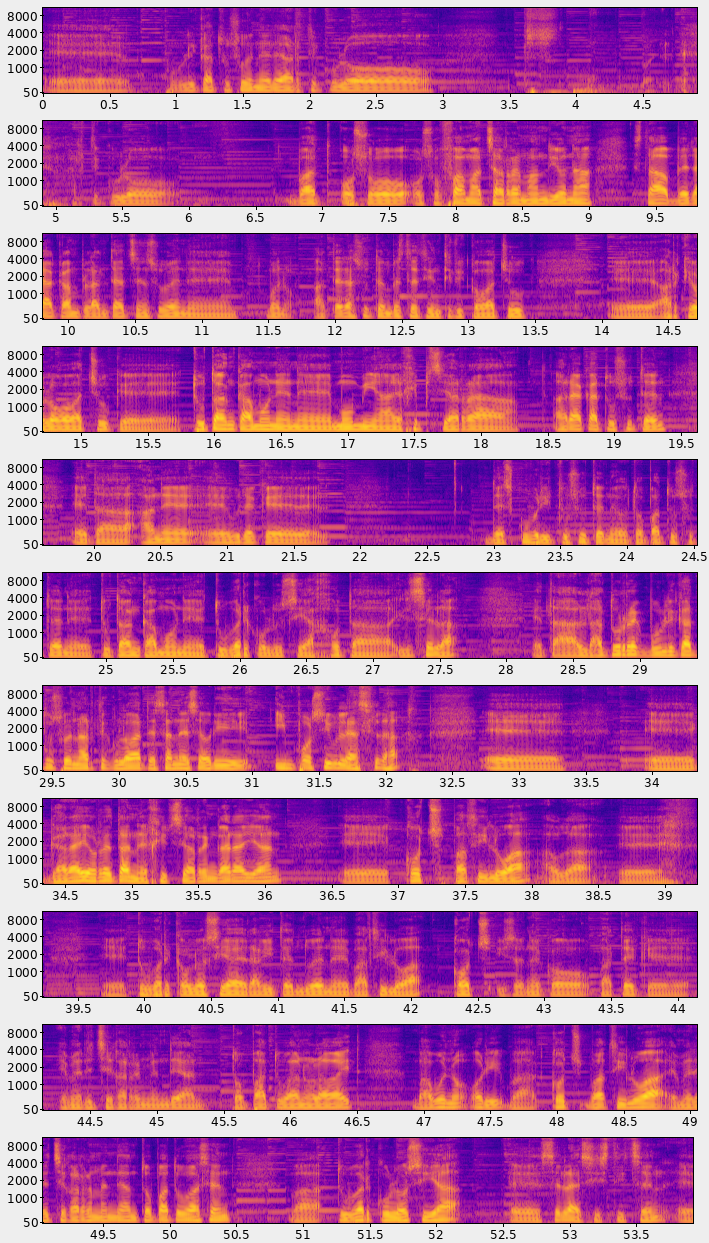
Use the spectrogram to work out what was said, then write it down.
e, publikatu zuen ere artikulo artikulo bat oso, oso fama txarra eman diona, ez da, berakan planteatzen zuen, e, bueno, atera zuten beste zientifiko batzuk, e, arkeologo batzuk, e, Tutankamonen e, mumia egipziarra harakatu zuten, eta hane eureke deskubritu zuten edo topatu zuten e, Tutankamone tuberkuluzia jota hilzela eta aldaturrek publikatu zuen artikulu bat esan ez hori imposiblea zela. E, e, garai horretan egipziarren garaian e, kotx baziloa hau da e, e, tuberkulozia eragiten duen e, baziloa kotx izeneko batek e, emeritzi garren mendean topatua nolabait, ba bueno, hori, ba, kotx baziloa emeritzi garren mendean topatu bazen, ba, tuberkulozia e, zela existitzen e,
